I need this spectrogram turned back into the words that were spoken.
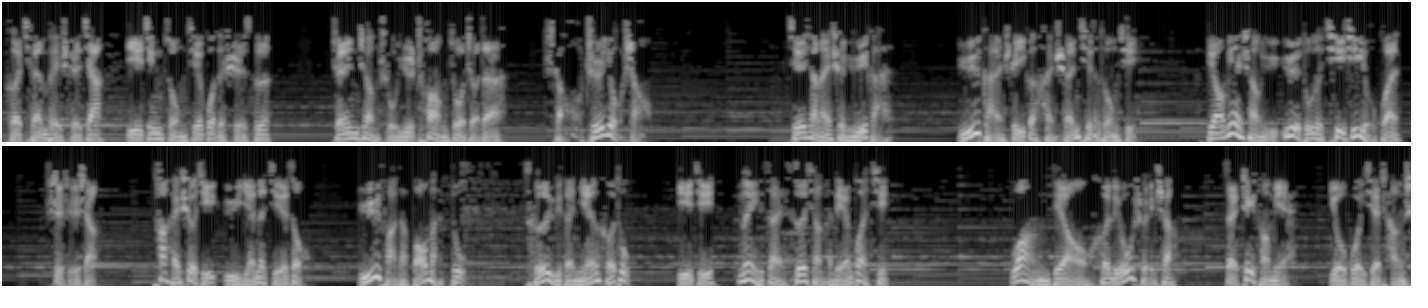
和前辈史家已经总结过的史思，真正属于创作者的少之又少。接下来是语感，语感是一个很神奇的东西，表面上与阅读的气息有关，事实上，它还涉及语言的节奏、语法的饱满度、词语的粘合度以及内在思想的连贯性。忘掉和流水上，在这方面。有过一些尝试。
